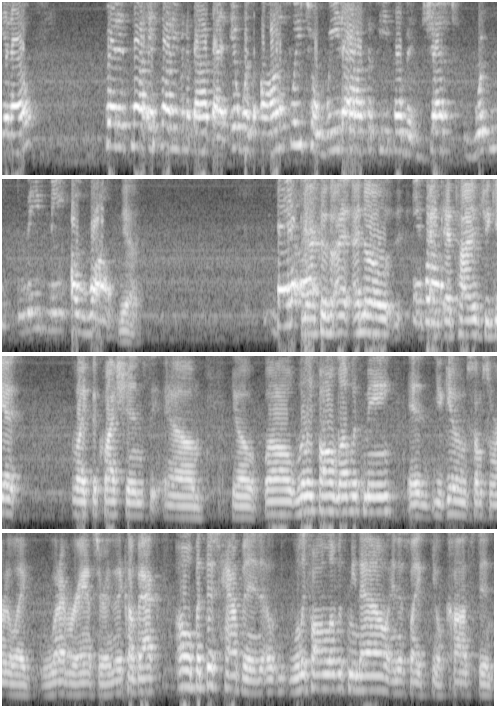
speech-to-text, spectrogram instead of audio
You know. But it's not. It's not even about that. It was honestly to weed out the people that just wouldn't leave me alone. Yeah. They. Yeah, because I, I know at, at times you get like the questions, um, you know, well, will he fall in love with me? And you give him some sort of like whatever answer, and they come back, oh, but this happened. Oh, Will he fall in love with me now? And it's like you know, constant,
